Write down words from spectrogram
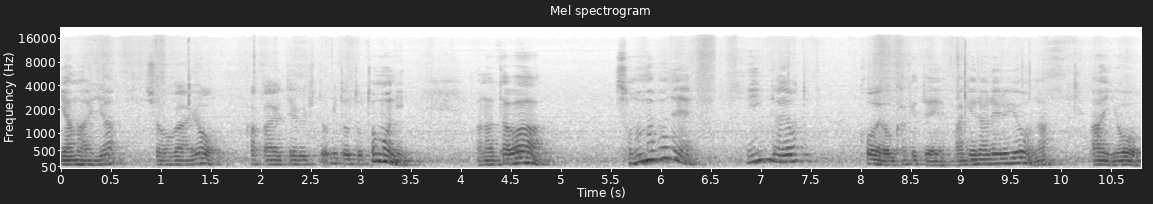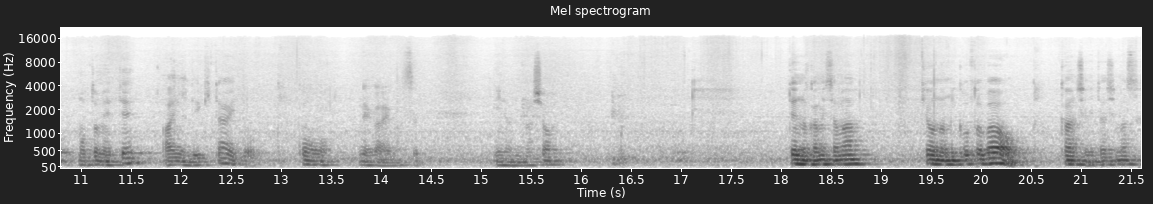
病や障害を抱えている人々と共にあなたはそのままでいいんだよと声をかけてあげられるような愛を求めて歩んでいきたいとこう願います。祈りましょう。天の神様今日の御言葉を感謝いたします。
